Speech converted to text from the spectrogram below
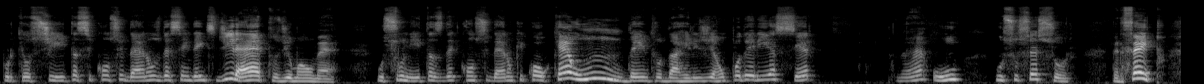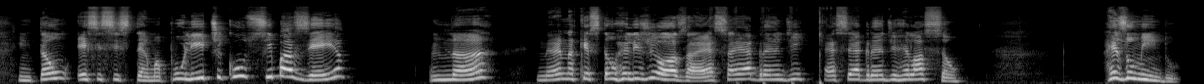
porque os xiitas se consideram os descendentes diretos de Maomé. Os sunitas consideram que qualquer um dentro da religião poderia ser né, o, o sucessor. Perfeito? Então, esse sistema político se baseia na, né, na questão religiosa. Essa é a grande, essa é a grande relação. Resumindo,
